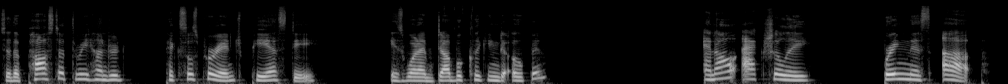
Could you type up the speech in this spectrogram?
So the Pasta 300 pixels per inch PSD is what I'm double clicking to open. And I'll actually bring this up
